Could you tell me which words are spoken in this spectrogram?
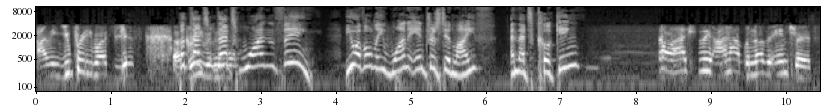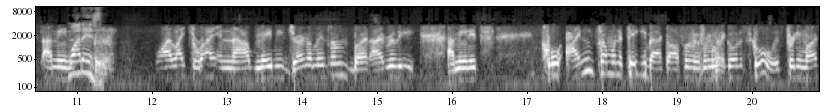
I mean, you pretty much just But that's, me that's one thing. You have only one interest in life, and that's cooking? No, actually, I have another interest. I mean, What is it? Well, I like to write, and now maybe journalism, but I really, I mean, it's. cool. I need someone to piggyback off of if I'm going to go to school. It's pretty much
